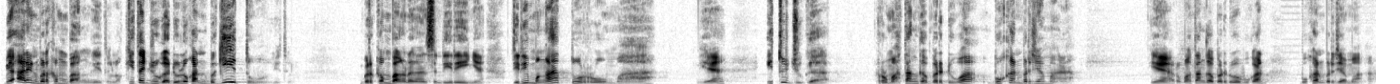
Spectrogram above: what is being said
Biarin berkembang gitu loh. Kita juga dulu kan begitu gitu. Berkembang dengan sendirinya. Jadi mengatur rumah ya itu juga rumah tangga berdua bukan berjamaah. Ya, rumah tangga berdua bukan bukan berjamaah.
